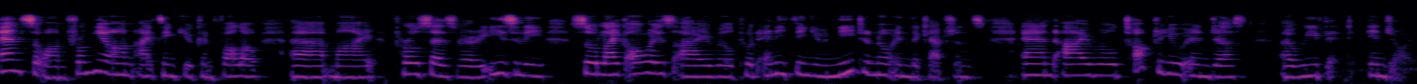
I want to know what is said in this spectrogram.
and so on. From here on, I think you can follow uh, my process very easily. So like always, I will put anything you need to know in the captions and I will talk to you in just a wee bit. Enjoy.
